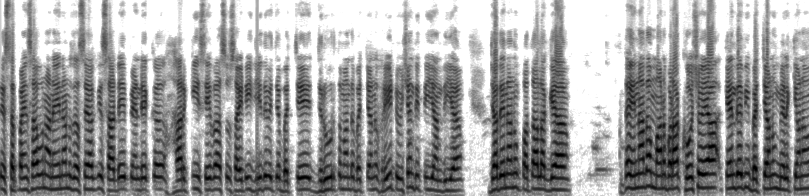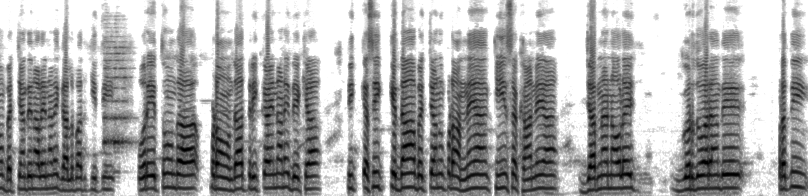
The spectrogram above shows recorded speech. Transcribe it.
ਤੇ ਸਰਪੰਚ ਸਾਹਿਬ ਉਹਨਾਂ ਨੇ ਇਹਨਾਂ ਨੂੰ ਦੱਸਿਆ ਕਿ ਸਾਡੇ ਪਿੰਡ ਇੱਕ ਹਰਕੀ ਸੇਵਾ ਸੁਸਾਇਟੀ ਜਿਹਦੇ ਵਿੱਚ ਬੱਚੇ ਜ਼ਰੂਰਤਮੰਦ ਬੱਚਿਆਂ ਨੂੰ ਫ੍ਰੀ ਟਿਊਸ਼ਨ ਦਿੱਤੀ ਜਾਂਦੀ ਆ। ਜਦ ਇਹਨਾਂ ਨੂੰ ਪਤਾ ਲੱਗਿਆ ਤਾਂ ਇਹਨਾਂ ਦਾ ਮਨ ਬੜਾ ਖੁਸ਼ ਹੋਇਆ। ਕਹਿੰਦੇ ਵੀ ਬੱਚਿਆਂ ਨੂੰ ਮਿਲ ਕੇ ਆਉਣਾ ਵਾ। ਬੱਚਿਆਂ ਦੇ ਨਾਲ ਇਹਨਾਂ ਨੇ ਗੱਲਬਾਤ ਕੀਤੀ ਔਰ ਇਥੋਂ ਦਾ ਪੜਾਉਣ ਦਾ ਤਰੀਕਾ ਇਹਨਾਂ ਨੇ ਦੇਖਿਆ ਕਿ ਅਸੀਂ ਕਿਦਾਂ ਬੱਚਿਆਂ ਨੂੰ ਪੜ੍ਹਾਉਂਦੇ ਆ ਕੀ ਸਿਖਾਉਂਦੇ ਆ ਜਰਨਲ ਨੌਲੇਜ ਗੁਰਦੁਆਰਿਆਂ ਦੇ ਪ੍ਰਤੀ,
